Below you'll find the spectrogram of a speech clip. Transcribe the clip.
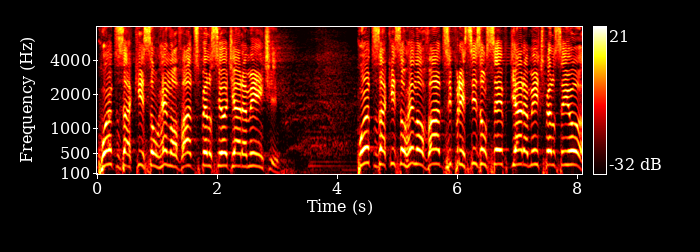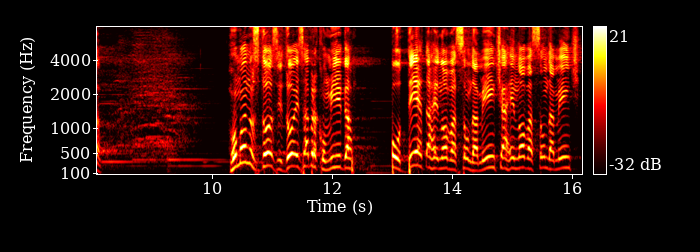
Quantos aqui são renovados pelo Senhor diariamente? Quantos aqui são renovados e precisam ser diariamente pelo Senhor? Romanos 12, 2, abra comigo poder da renovação da mente, a renovação da mente,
